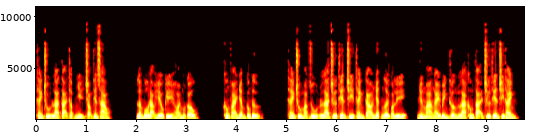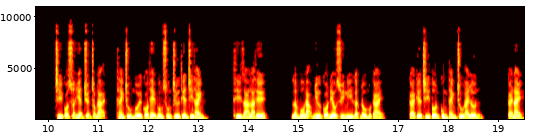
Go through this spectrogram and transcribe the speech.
Thanh chủ là tại thập nhị trọng thiên sao? Lâm vô đạo hiếu kỳ hỏi một câu. Không phải nhậm công tử. Thanh chủ mặc dù là chư thiên chi thành cao nhất người quản lý, nhưng mà ngày bình thường là không tại chư thiên chi thành. Chỉ có xuất hiện chuyện trọng đại, thanh chủ mới có thể bông xuống chư thiên chi thành. Thì ra là thế. Lâm vô đạo như có điều suy nghĩ gật đầu một cái. Cái kia trí tôn cùng thành chủ hai lớn? Cái này.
